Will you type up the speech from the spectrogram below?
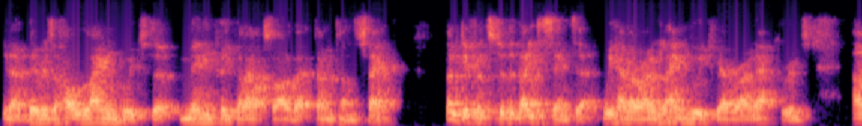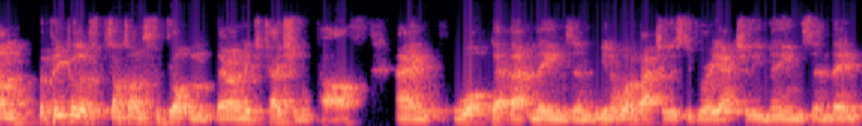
you know, there is a whole language that many people outside of that don't understand. No difference to the data center. We have our own language, we have our own acronyms, um, but people have sometimes forgotten their own educational path and what that, that means and you know what a bachelor's degree actually means and then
